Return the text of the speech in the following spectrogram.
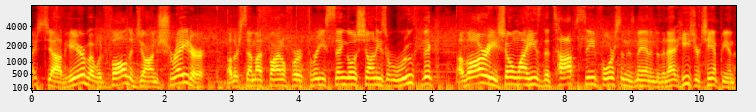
Nice job here, but would fall to John Schrader. Other semifinal for three singles. Shawnee's Ruthvik Avari showing why he's the top seed, forcing his man into the net. He's your champion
